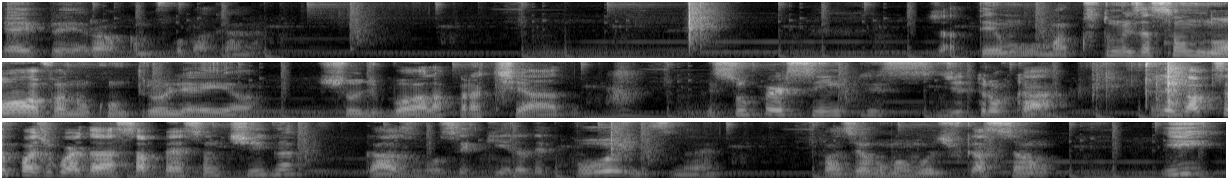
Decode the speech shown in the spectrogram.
E aí, player, ó, como ficou bacana. Já temos uma customização nova no controle aí, ó. Show de bola, prateado. E super simples de trocar. É legal que você pode guardar essa peça antiga, caso você queira depois, né? Fazer alguma modificação. E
